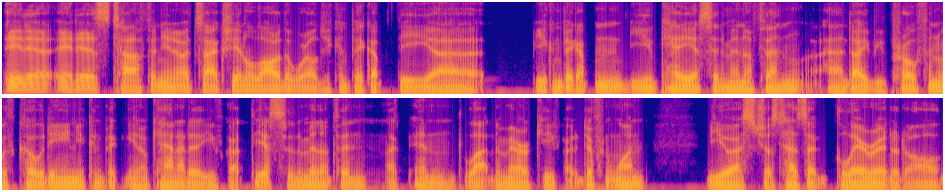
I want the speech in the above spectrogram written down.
It it is tough, and you know it's actually in a lot of the world you can pick up the uh, you can pick up in UK acetaminophen and ibuprofen with codeine. You can pick you know Canada you've got the acetaminophen in Latin America you've got a different one. The US just has a glare at it all.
